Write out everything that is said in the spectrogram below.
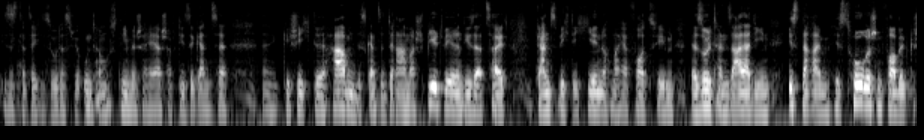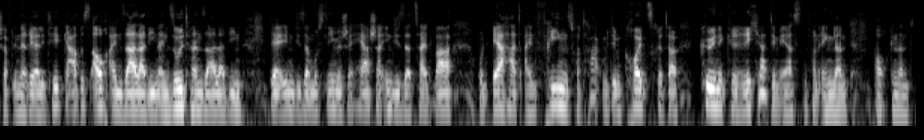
ist es tatsächlich so, dass wir unter muslimischer Herrschaft diese ganze äh, Geschichte haben. Das ganze Drama spielt während dieser Zeit. Ganz wichtig hier nochmal hervorzuheben, der Sultan Saladin ist nach einem historischen Vorbild geschafft. In der Realität gab es auch einen Saladin, einen Sultan Saladin, der eben dieser muslimische Herrscher in dieser Zeit war. Und er hat einen Friedensvertrag mit dem Kreuzritter König Richard I. von England, auch genannt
